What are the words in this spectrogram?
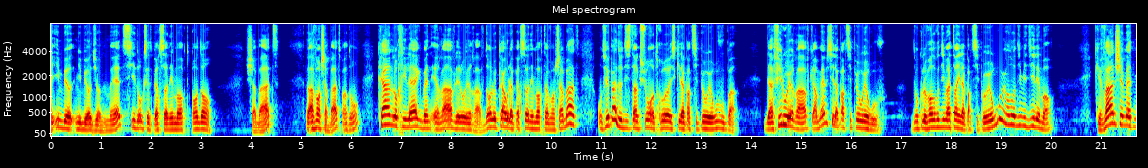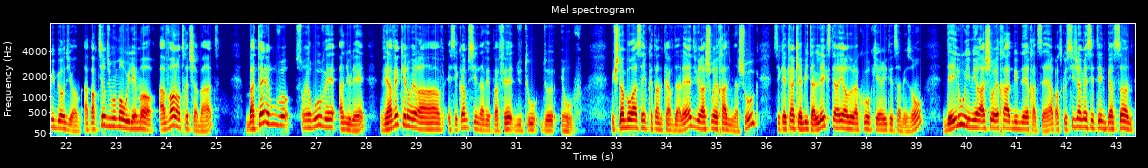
Met, si donc cette personne est morte pendant Shabbat, euh, avant Shabbat, pardon, Kan ben Erav lelo Erav. Dans le cas où la personne est morte avant Shabbat, on ne fait pas de distinction entre est-ce qu'il a participé au Hérouv ou pas. D'Afil ou Erav, car même s'il a participé au Hérouv, donc le vendredi matin il a participé au Hérouv, et vendredi midi il est mort. Kevan Shemet mi à partir du moment où il est mort avant l'entrée de Shabbat, Batel Eruvo, son Eruv est annulé, Ve avec Erav, et c'est comme s'il n'avait pas fait du tout de Eruv. Mishnabura Seif Katan Kav Dalet, Virashur Echad Minashuk, c'est quelqu'un qui habite à l'extérieur de la cour qui a hérité de sa maison. Deilu Imirasho Echad Mibne parce que si jamais c'était une personne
